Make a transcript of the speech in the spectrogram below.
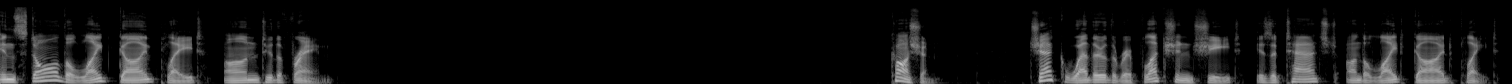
Install the light guide plate onto the frame. Caution. Check whether the reflection sheet is attached on the light guide plate.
